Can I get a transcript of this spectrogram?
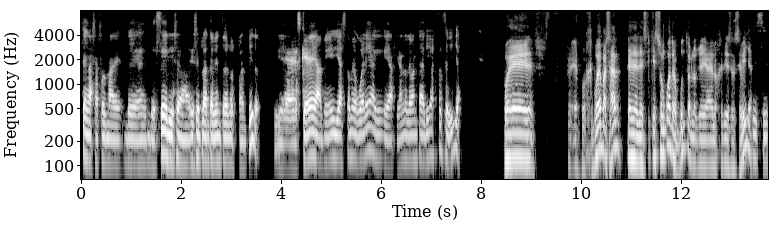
tenga esa forma de, de- de ser y ese planteamiento de los partidos. Y es que a mí ya esto me huele a que al final no levanta la liga hasta Sevilla. Pues, eh, pues ¿qué puede pasar? Que, que son cuatro puntos lo que, los que tienes en Sevilla. Sí, sí.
